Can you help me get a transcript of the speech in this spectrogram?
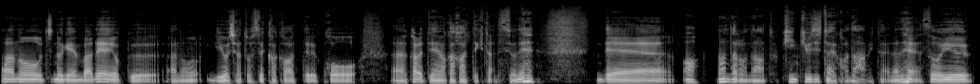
あの、うちの現場でよく、あの、利用者として関わってる子から電話かかってきたんですよね。で、あ、なんだろうなと、緊急事態かなみたいなね、そういう、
